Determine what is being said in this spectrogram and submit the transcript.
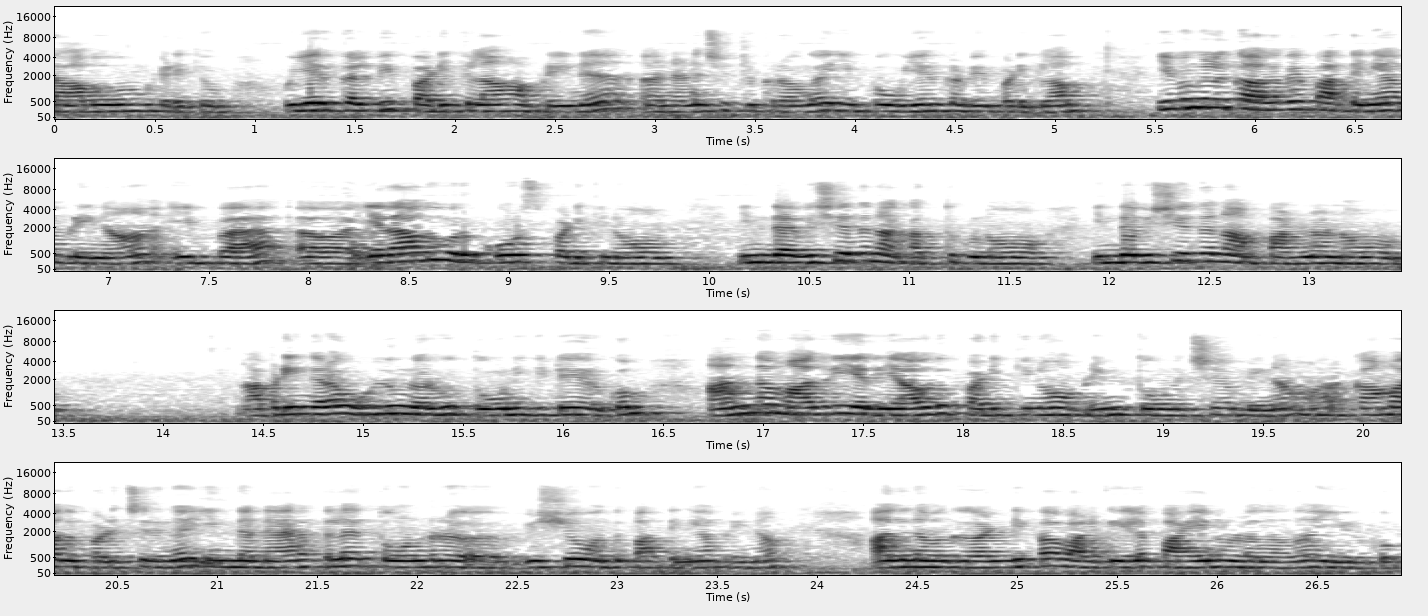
லாபமும் கிடைக்கும். உயர்கல்வி படிக்கலாம் அப்படின்னு நினைச்சிட்டு இருக்கிறவங்க இப்ப உயர்கல்வி படிக்கலாம். இவங்களுக்காகவே பாத்தீங்க அப்படின்னா இப்ப ஏதாவது ஒரு கோர்ஸ் படிக்கணும். இந்த விஷயத்த நான் கத்துக்கணும். இந்த விஷயத்த நான் பண்ணணும். அப்படிங்கிற உள்ளுணர்வு தோணிக்கிட்டே இருக்கும். அந்த மாதிரி எதையாவது படிக்கணும் அப்படின்னு தோணுச்சு அப்படின்னா மறக்காம அது படிச்சிருங்க. இந்த நேரத்துல தோன்ற விஷயம் வந்து பாத்தீங்க அப்படின்னா அது நமக்கு கண்டிப்பா வாழ்க்கையில பயனுள்ளதா தான் இருக்கும்.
